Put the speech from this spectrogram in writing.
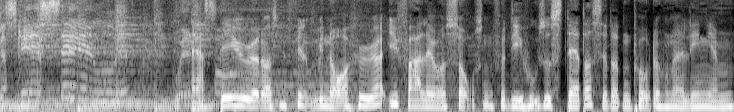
just can't stand it. Ja, det er jo også en film, vi når at høre i Far laver sovsen, fordi husets datter sætter den på, da hun er alene hjemme.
